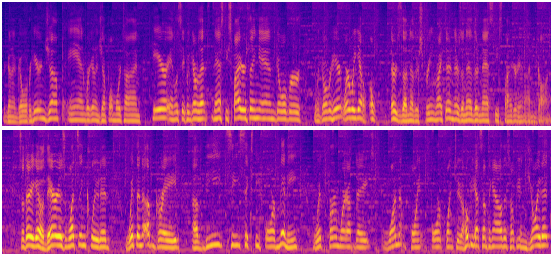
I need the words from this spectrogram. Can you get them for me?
We're going to go over here and jump, and we're going to jump one more time here. And let's see if we can go over that nasty spider thing and go over. Can we go over here? Where do we go? Oh, there's another screen right there, and there's another nasty spider, and I'm gone. So there you go. There is what's included with an upgrade of the C64 Mini with firmware update 1.4.2. I hope you got something out of this. Hope you enjoyed it.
